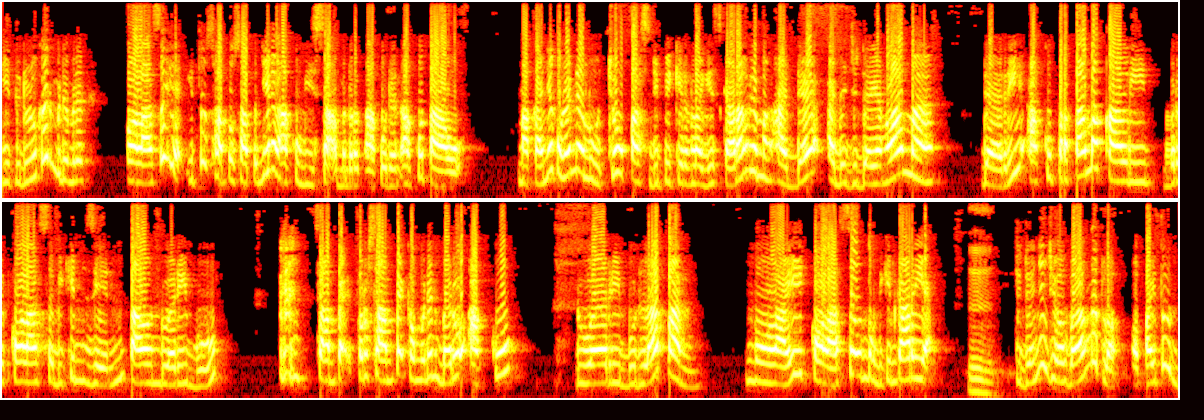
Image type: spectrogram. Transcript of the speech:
gitu. Dulu kan bener-bener kolase ya itu satu-satunya yang aku bisa menurut aku dan aku tahu. Makanya kemudian yang lucu pas dipikirin lagi sekarang memang ada ada jeda yang lama dari aku pertama kali berkolase bikin zin tahun 2000 sampai terus sampai kemudian baru aku 2008 mulai kolase untuk bikin karya Hmm. Bedanya jauh banget loh. Opa itu 8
